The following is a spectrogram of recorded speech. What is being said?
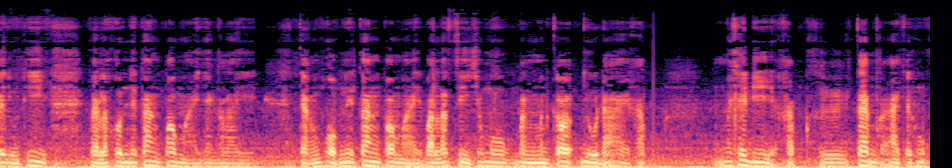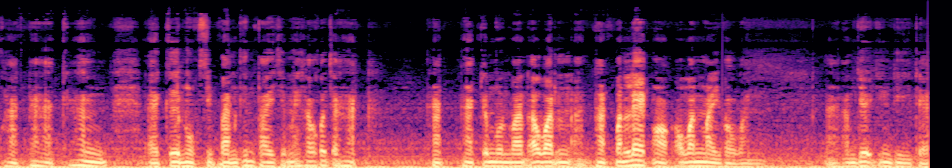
ก็อยู่ที่แต่ละคนจะตั้งเป้าหมายอย่างไรแต่ของผมนี่ตั้งเป้าหมายวันละสี่ชั่วโมงมันมันก็อยู่ได้ครับไม่ค่อยดีครับ คือแต้มก็อาจจะถูกหักถ้าหากท่านเอ่อเกินหกสิบวันขึ้นไปใช่ไหมเขาก็จะหัก หักหักจำนวนวันเอาวันหักวันแรกออกเอาวันใหม่ต่อวันนะทำเยอะจริงดีแต่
